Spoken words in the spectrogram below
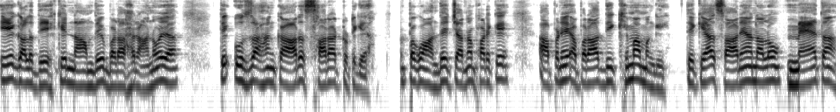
ਇਹ ਗੱਲ ਦੇਖ ਕੇ ਨਾਮਦੇਵ ਬੜਾ ਹੈਰਾਨ ਹੋਇਆ ਤੇ ਉਸ ਦਾ ਹੰਕਾਰ ਸਾਰਾ ਟੁੱਟ ਗਿਆ। ਭਗਵਾਨ ਦੇ ਚਰਨ ਫੜ ਕੇ ਆਪਣੇ ਅਪਰਾਧ ਦੀ ਖਿਮਾ ਮੰਗੀ ਤੇ ਕਿਹਾ, ਸਾਰਿਆਂ ਨਾਲੋਂ ਮੈਂ ਤਾਂ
